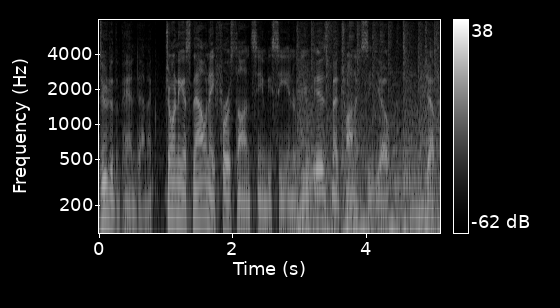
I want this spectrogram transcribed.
due to the pandemic. Joining us now in a first on CNBC interview is Medtronic CEO Geoff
